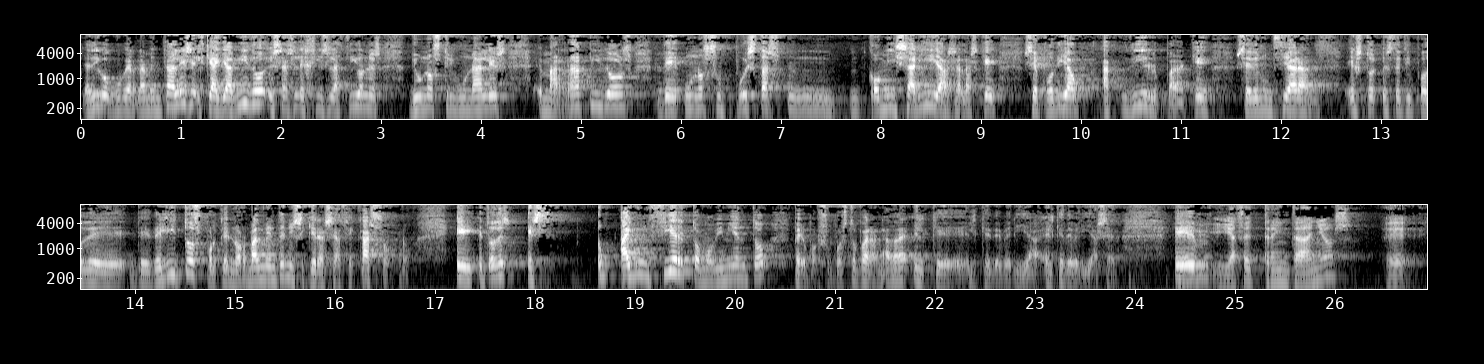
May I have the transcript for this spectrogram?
ya digo, gubernamentales, el que haya habido esas legislaciones de unos tribunales eh, más rápidos, de unas supuestas mm, comisarías a las que se podía acudir para que se denunciaran este tipo de, delitos, porque normalmente ni siquiera se hace caso. Eh, entonces, hay un cierto movimiento, pero por supuesto para nada el que, el que, debería, el que debería ser. y hace 30 años eh,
